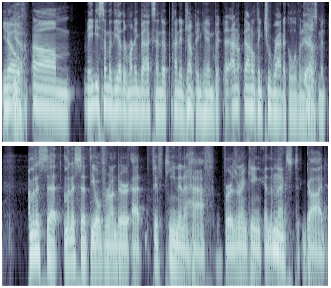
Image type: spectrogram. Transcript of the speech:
you know, yeah. um, maybe some of the other running backs end up kind of jumping him, but I don't I don't think too radical of an yeah. adjustment. I'm gonna set I'm gonna set the over under at 15 and a half for his ranking in the mm. next guide.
